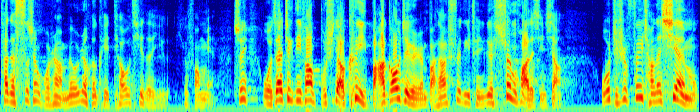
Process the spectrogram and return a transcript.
他在私生活上没有任何可以挑剔的一个一个方面。所以我在这个地方不是要刻意拔高这个人，把他树立成一个圣化的形象。我只是非常的羡慕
